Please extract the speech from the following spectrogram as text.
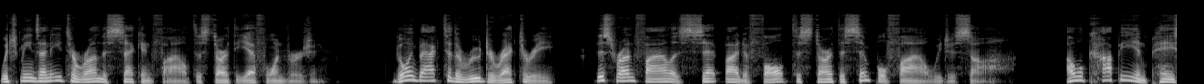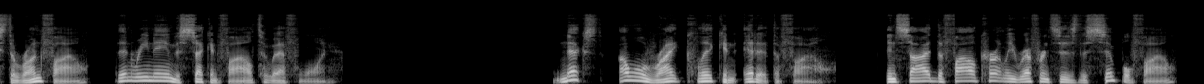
which means I need to run the second file to start the F1 version. Going back to the root directory, this run file is set by default to start the simple file we just saw. I will copy and paste the run file, then rename the second file to F1. Next, I will right-click and edit the file. Inside, the file currently references the simple file.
